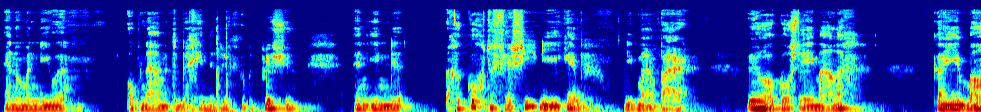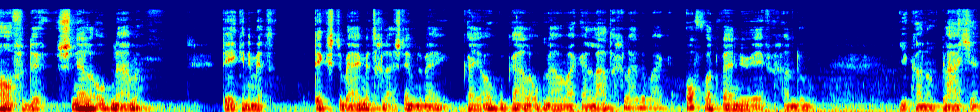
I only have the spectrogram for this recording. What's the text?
En om een nieuwe opname te beginnen druk ik op het plusje. En in de gekochte versie die ik heb, die maar een paar euro kost eenmalig, kan je behalve de snelle opname tekenen met tekst erbij, met geluid, stem erbij, kan je ook een kale opname maken en later geluiden maken. Of wat wij nu even gaan doen, je kan een plaatje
